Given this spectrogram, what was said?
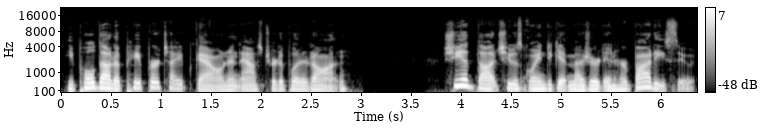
He pulled out a paper type gown and asked her to put it on. She had thought she was going to get measured in her bodysuit.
